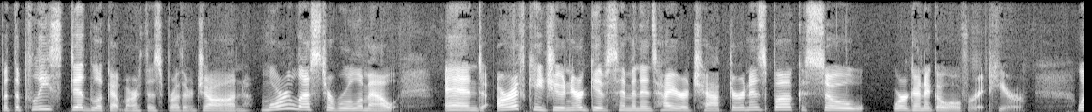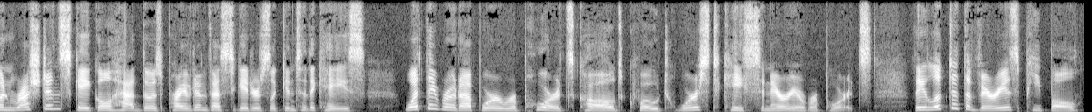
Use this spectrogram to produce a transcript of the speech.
But the police did look at Martha's brother John, more or less to rule him out, and RFK Jr. gives him an entire chapter in his book, so we're going to go over it here. When Rushton Skakel had those private investigators look into the case, what they wrote up were reports called, quote, worst case scenario reports. They looked at the various people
